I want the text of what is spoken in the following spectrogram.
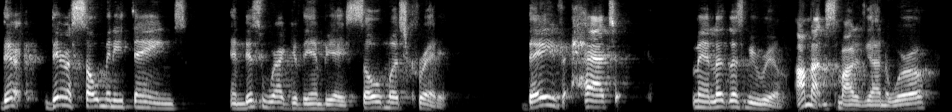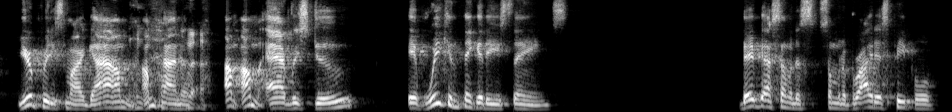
there there are so many things, and this is where I give the NBA so much credit. They've had to, man. Let, let's be real. I'm not the smartest guy in the world. You're a pretty smart guy. I'm I'm kind of I'm I'm average dude. If we can think of these things, they've got some of the some of the brightest people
